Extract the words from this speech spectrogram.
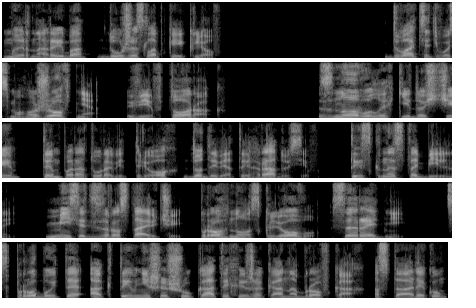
Мирна риба дуже слабкий кльов. 28 жовтня вівторок. Знову легкі дощі, температура від 3 до 9 градусів. Тиск нестабільний. Місяць зростаючий, прогноз кльову середній. Спробуйте активніше шукати хижака на бровках. Астаріку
